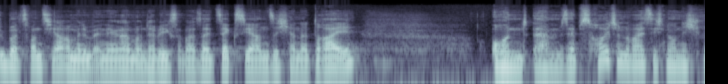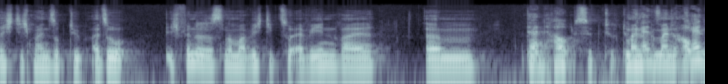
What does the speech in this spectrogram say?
über 20 Jahre mit dem Enneagramm unterwegs, aber seit sechs Jahren sicher eine 3. Und ähm, selbst heute weiß ich noch nicht richtig meinen Subtyp. Also ich finde das nochmal wichtig zu erwähnen, weil ähm, Dein Hauptsubtyp. Du, Mein- kennst, mein du, Haupt- kennst,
